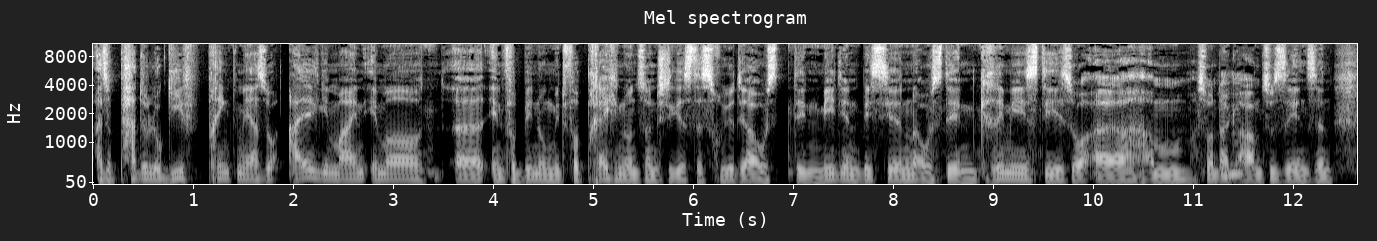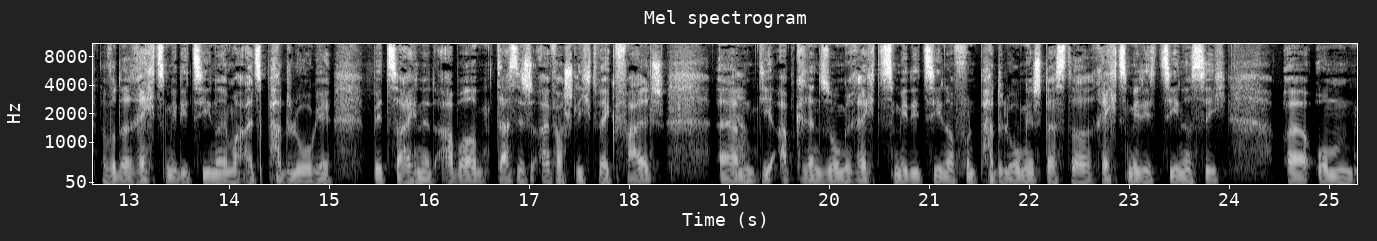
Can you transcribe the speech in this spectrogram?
Also Pathologie bringt mir ja so allgemein immer äh, in Verbindung mit Verbrechen und sonstiges. Das rührt ja aus den Medien ein bisschen, aus den Krimis, die so äh, am Sonntagabend zu sehen sind. Da wird der Rechtsmediziner immer als Pathologe bezeichnet. Aber das ist einfach schlichtweg falsch. Ähm, Ja. Die Abgrenzung Rechtsmediziner von Pathologen ist, dass der Rechtsmediziner sich äh, um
